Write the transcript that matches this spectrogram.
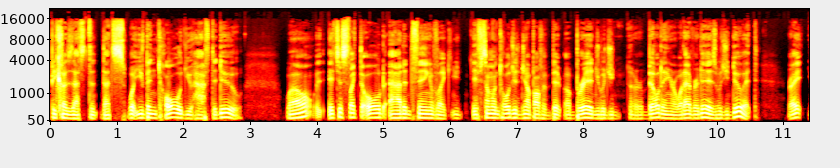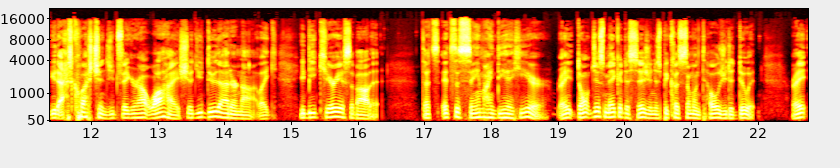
because that's the that's what you've been told you have to do? Well, it's just like the old added thing of like, you, if someone told you to jump off a, bit, a bridge, would you, or a building or whatever it is, would you do it? Right? You'd ask questions. You'd figure out why. Should you do that or not? Like, you'd be curious about it. That's it's the same idea here, right? Don't just make a decision just because someone tells you to do it, right?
